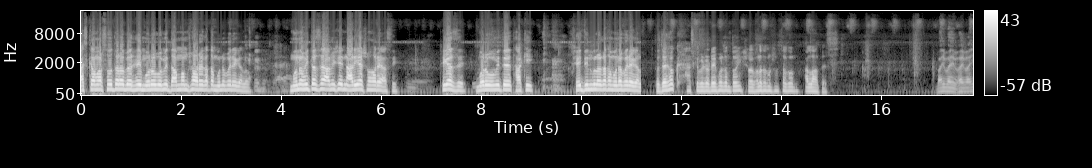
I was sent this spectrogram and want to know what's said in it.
আজকে আমার সৌদি আরবের এই মরুভূমি দাম্মাম শহরের কথা মনে পড়ে গেল। মনে হইতেছে আমি সেই নারিয়া শহরে আছি। ঠিক আছে মরুভূমিতে থাকি। সেই দিনগুলোর কথা মনে পড়ে গেল। তো যাই হোক আজকে ভিডিওটা এই পর্যন্তই। সবাই ভালো থাকুন সুস্থ থাকুন। আল্লাহ হাফেজ। ভাই ভাই ভাই ভাই।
